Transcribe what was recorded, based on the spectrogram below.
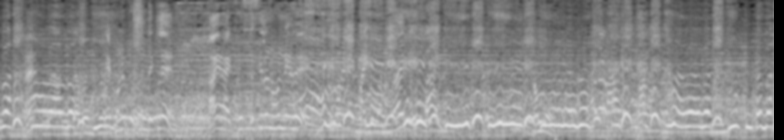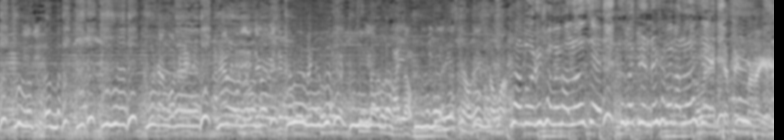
বাবা এখনও প্রশ্ন দেখলেন আয় হায় খুঁজতেছিলেন হন্যে হয়ে সবাই ভালো আছে তোমার ফ্রেন্ডরা সবাই ভালো আছে একটা ফ্রেন্ড মারা গেছে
